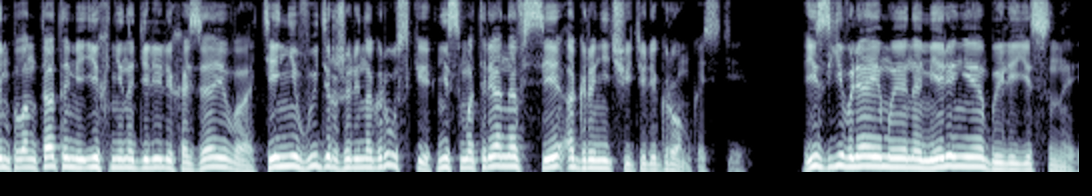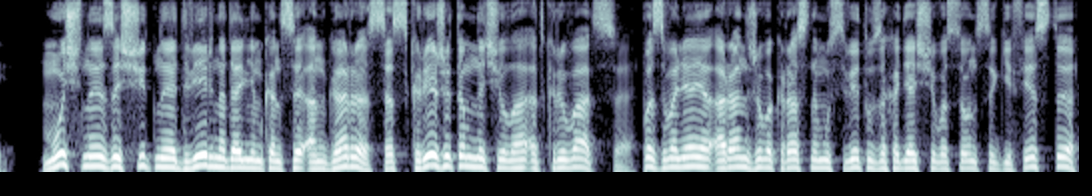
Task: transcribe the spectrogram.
имплантатами их не наделили хозяева, те не выдержали нагрузки, несмотря на все ограничители громкости. Изъявляемые намерения были ясны. Мощная защитная дверь на дальнем конце ангара со скрежетом начала открываться, позволяя оранжево-красному свету заходящего солнца Гефеста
